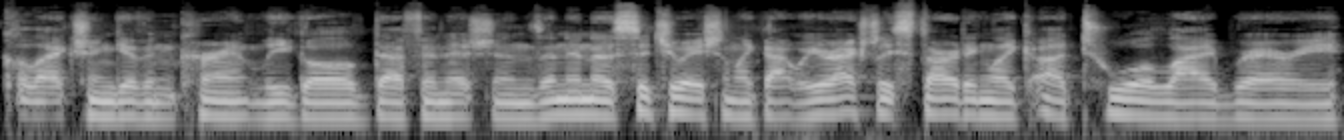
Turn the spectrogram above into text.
collection given current legal definitions. And in a situation like that where you're actually starting like a tool library,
